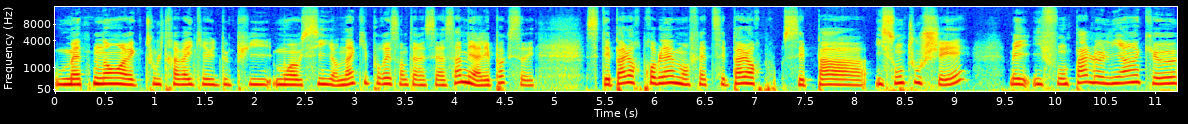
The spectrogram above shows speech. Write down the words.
ou maintenant, avec tout le travail qu'il y a eu depuis moi aussi, il y en a qui pourraient s'intéresser à ça, mais à l'époque, c'était pas leur problème, en fait. C'est pas leur, c'est pas, ils sont touchés, mais ils font pas le lien que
